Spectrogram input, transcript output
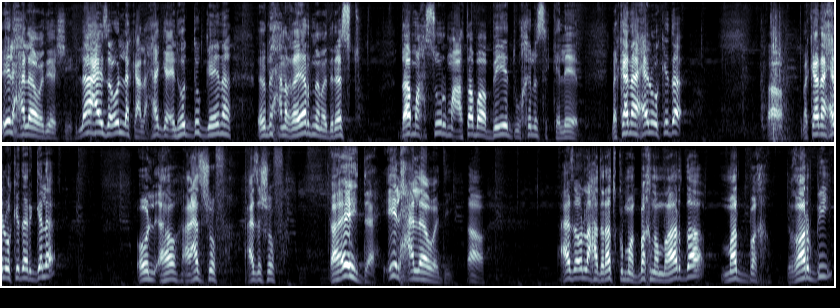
إيه الحلاوة دي يا شيخ؟ لا عايز أقول لك على حاجة. الهوت دوج هنا إحنا غيرنا مدرسته. ده محصور مع طبق بيض وخلص الكلام. مكانها حلو كده. آه. مكانها حلو كده يا رجالة. قول اهو أنا عايز أشوفها عايز أشوفها. آه إيه ده؟ إيه الحلاوة دي؟ آه. عايز أقول لحضراتكم مطبخنا النهارده مطبخ غربي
